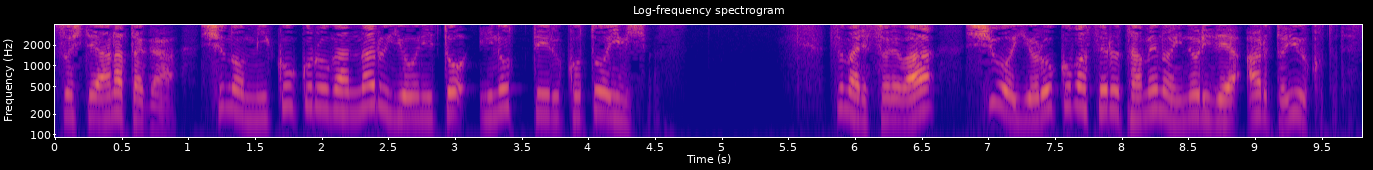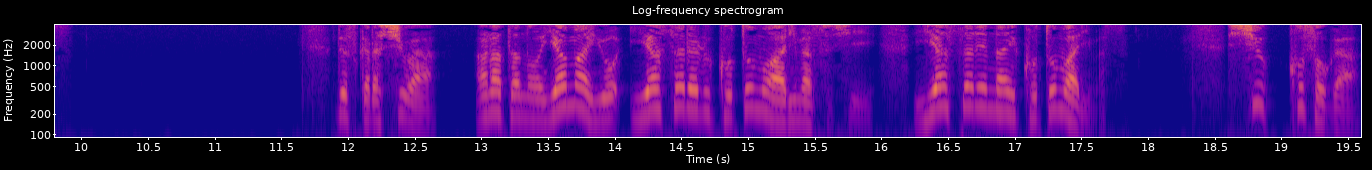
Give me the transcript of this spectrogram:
そしてあなたが主の御心がなるようにと祈っていることを意味します。つまりそれは主を喜ばせるための祈りであるということです。ですから主はあなたの病を癒されることもありますし、癒されないこともあります。主こそが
